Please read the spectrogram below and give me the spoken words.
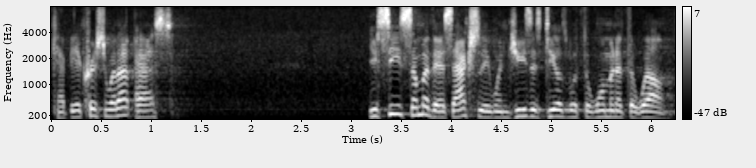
Can't be a Christian without past. You see some of this actually when Jesus deals with the woman at the well.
